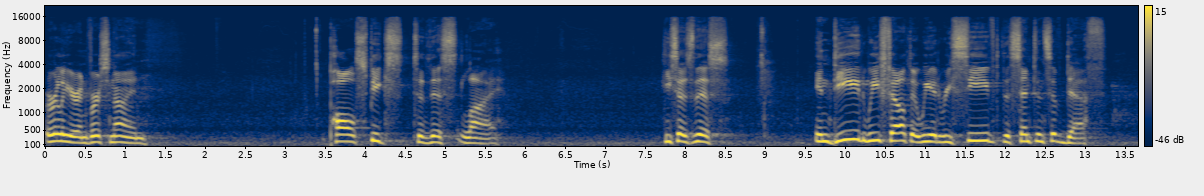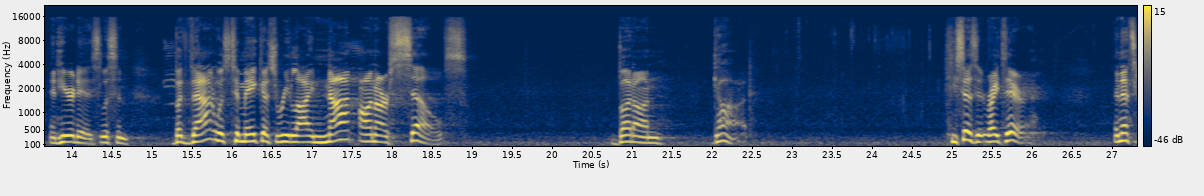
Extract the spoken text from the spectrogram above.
Earlier in verse 9, Paul speaks to this lie. He says this Indeed, we felt that we had received the sentence of death. And here it is listen, but that was to make us rely not on ourselves, but on God. He says it right there. And that's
